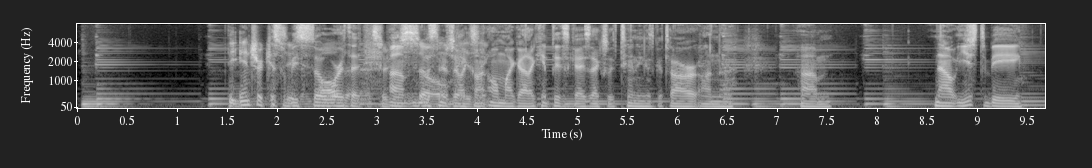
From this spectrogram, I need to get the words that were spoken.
The intricacies This will be so worth it. are Um, so listeners are like, going, "Oh my god, I can't believe this guy's actually tuning his guitar on the." Um, now it used to be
